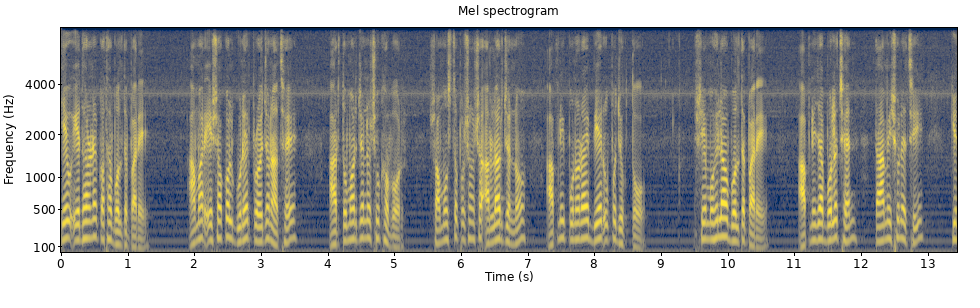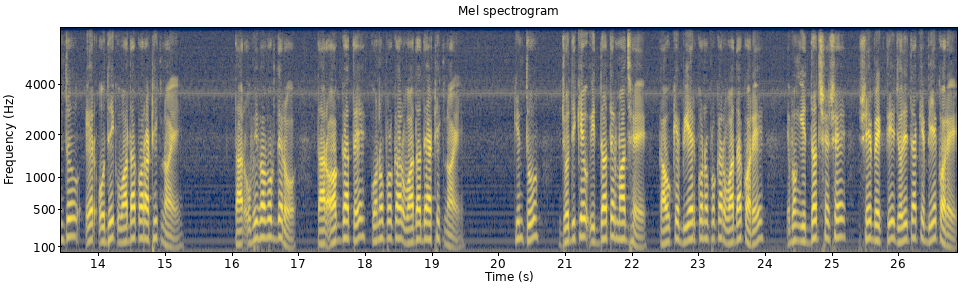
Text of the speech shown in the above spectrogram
কেউ এ ধরনের কথা বলতে পারে। আমার এ সকল গুণের প্রয়োজন আছে, আর তোমার জন্য সুখবর। সমস্ত প্রশংসা আল্লাহর জন্য, আপনি পুনরায় বিয়ের উপযুক্ত। সে মহিলাও বলতে পারে, আপনি যা বলেছেন, তা আমি শুনেছি, কিন্তু এর অধিক ওয়াদা করা ঠিক নয়। তার অভিভাবকদেরও তার অজ্ঞাতে কোনো প্রকার ওয়াদা দেয়া ঠিক নয়। কিন্তু যদি কেউ ইদ্যতের মাঝে কাউকে বিয়ের কোনো প্রকার ওয়াদা করে এবং ইদ্যত শেষে সে ব্যক্তি যদি তাকে বিয়ে করে,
